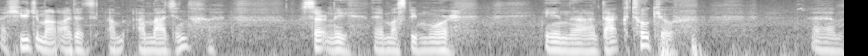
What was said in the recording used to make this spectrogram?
a huge amount, I'd um, imagine. Certainly, there must be more in uh, DAC Tokyo. Um,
